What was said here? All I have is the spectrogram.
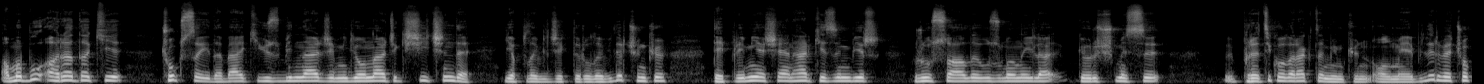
ama bu aradaki çok sayıda belki yüz binlerce milyonlarca kişi için de yapılabilecekler olabilir. Çünkü depremi yaşayan herkesin bir ruh sağlığı uzmanıyla görüşmesi e, pratik olarak da mümkün olmayabilir ve çok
